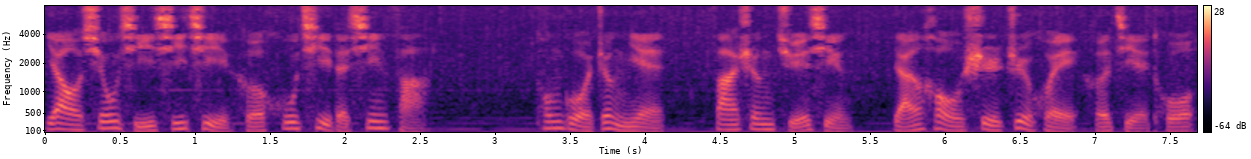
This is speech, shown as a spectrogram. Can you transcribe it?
要修习吸气和呼气的心法，通过正念发生觉醒，然后是智慧和解脱。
